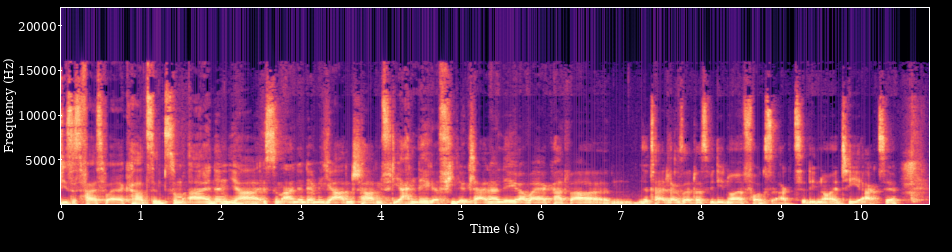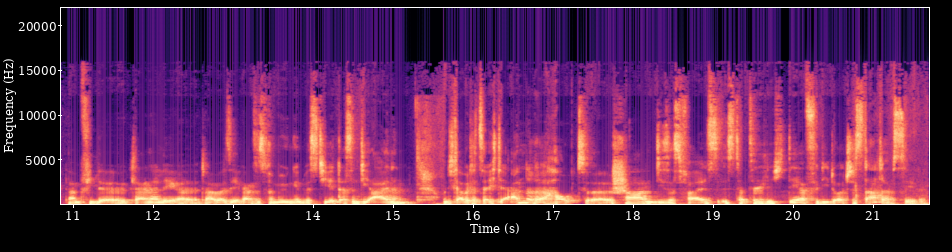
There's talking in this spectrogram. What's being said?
dieses Falls Wirecard sind zum einen, ja, ist zum einen der Milliardenschaden für die Anleger, viele Kleinanleger. Wirecard war ähm, eine Zeit lang so etwas wie die neue Volksaktie, die neue T-Aktie. Da haben viele Kleinanleger teilweise ihr ganzes Vermögen investiert. Das sind die einen. Und ich glaube tatsächlich, der andere Hauptschaden dieses Falls ist tatsächlich der für die deutsche Startup-Szene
